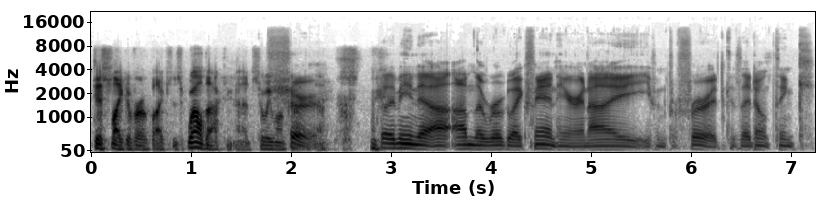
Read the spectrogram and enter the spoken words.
dislike of roguelikes is well documented, so we won't Sure. But I mean, uh, I'm the roguelike fan here, and I even prefer it because I don't think.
